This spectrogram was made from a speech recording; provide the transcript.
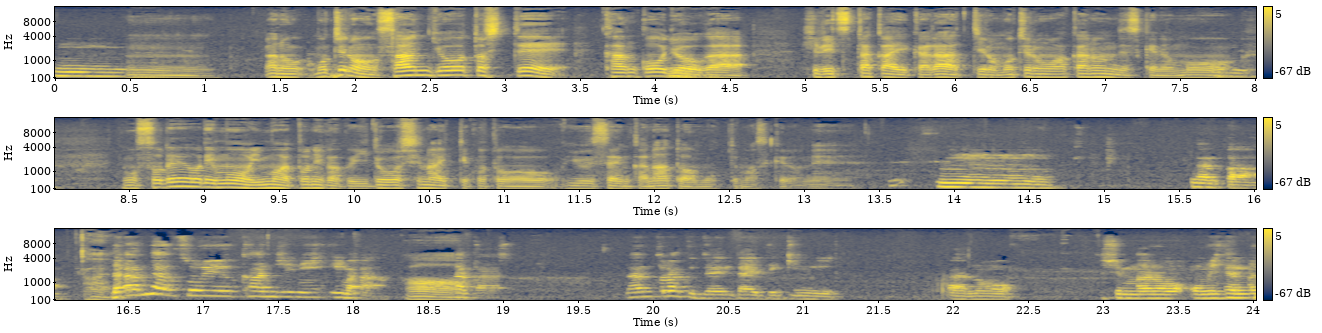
ううん。んあのもちろん産業として観光業が比率高いからっていうのはもちろん分かるんですけども、もうそれよりも今はとにかく移動しないってことを優先かなとは思ってますけどね。うん。なんかはい、だんだんそういう感じに今あ。なんかなんとなく全体的にあの島のお店の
